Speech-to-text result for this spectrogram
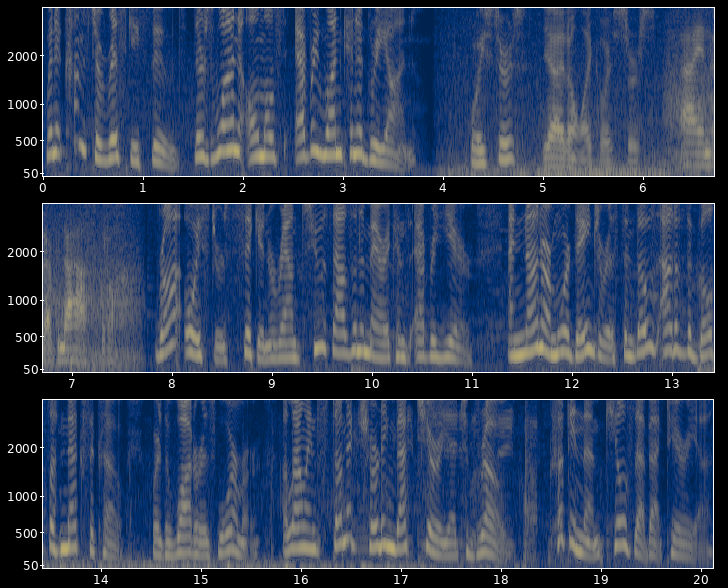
When it comes to risky foods, there's one almost everyone can agree on. Oysters? Yeah, I don't like oysters. I ended up in the hospital. Raw oysters sicken around 2,000 Americans every year, and none are more dangerous than those out of the Gulf of Mexico, where the water is warmer, allowing stomach churning bacteria to grow. Cooking them kills that bacteria.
